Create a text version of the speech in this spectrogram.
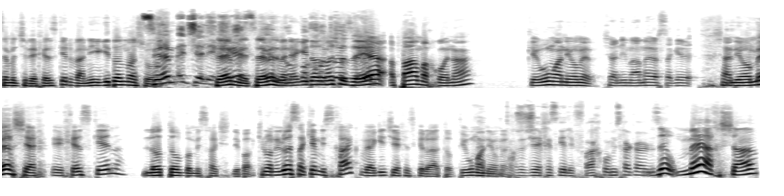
צמד של יחזקאל, ואני אגיד עוד משהו. צמד של צמד, יחזקאל. צמד, לא ואני אגיד עוד משהו, לא זה. יהיה הפעם האחרונה, תזכרו מה אני אומר. שאני מהמר על שגיב. שאני אומר שיחזקאל לא טוב במשחק שדיבר. כאילו, אני לא אסכם משחק ואגיד שיחזקאל לא היה טוב. תראו מה אני אומר. אתה חושב שיחזקאל יפרח במשחק הרגע? זהו, מעכשיו,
